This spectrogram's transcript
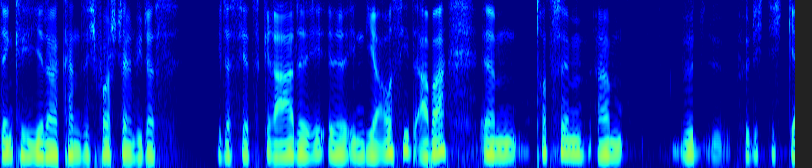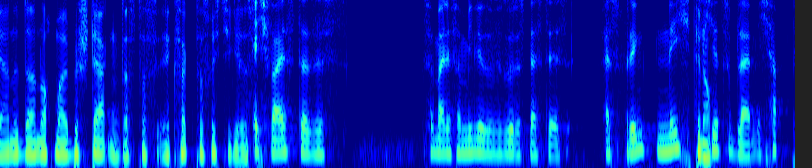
denke, jeder kann sich vorstellen, wie das, wie das jetzt gerade äh, in dir aussieht, aber ähm, trotzdem ähm, würde würd ich dich gerne da nochmal bestärken, dass das exakt das Richtige ist. Ich weiß, dass es für meine Familie sowieso das Beste ist. Es bringt nichts, genau. hier zu bleiben. Ich hab,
